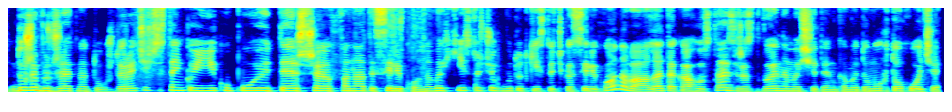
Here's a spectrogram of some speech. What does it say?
дуже бюджетна туш. До речі, частенько її купують теж е, фанати силіконових кісточок, бо тут кісточка силіконова, але така густа з роздвоєними щетинками. Тому хто хоче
